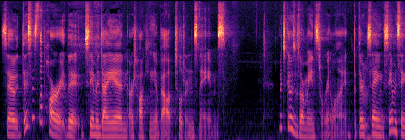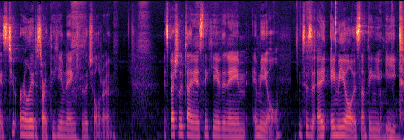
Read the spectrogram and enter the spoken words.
So this is the part that Sam and Diane are talking about children's names, which goes with our main storyline. But they're mm-hmm. saying Sam is saying it's too early to start thinking of names for the children, especially if Diane is thinking of the name Emil. He says a- Emil is something you eat,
